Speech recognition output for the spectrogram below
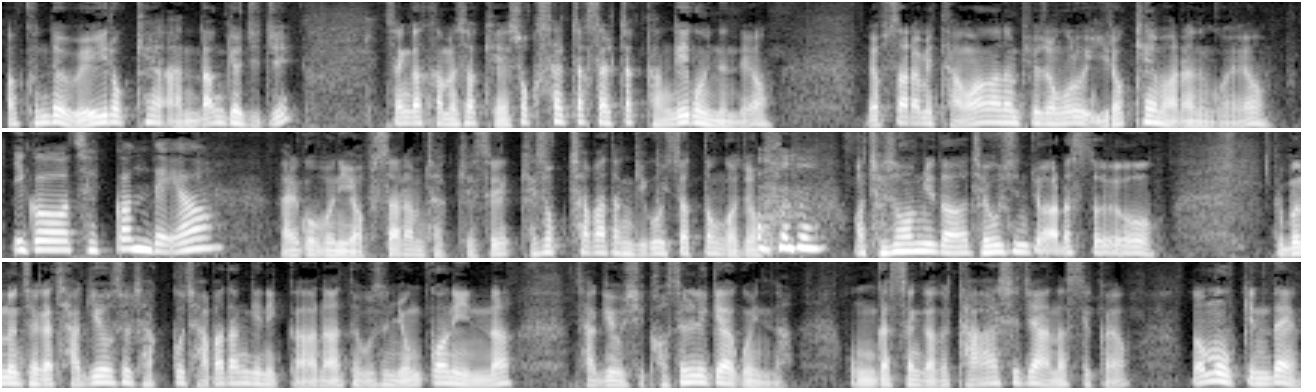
아, 근데 왜 이렇게 안 당겨지지? 생각하면서 계속 살짝살짝 당기고 있는데요. 옆 사람이 당황하는 표정으로 이렇게 말하는 거예요. 이거 제 건데요. 알고 보니 옆 사람 자켓을 계속 잡아당기고 있었던 거죠. 아, 죄송합니다. 제 옷인 줄 알았어요. 그분은 제가 자기 옷을 자꾸 잡아당기니까 나한테 무슨 용건이 있나? 자기 옷이 거슬리게 하고 있나? 온갖 생각을 다 하시지 않았을까요? 너무 웃긴데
